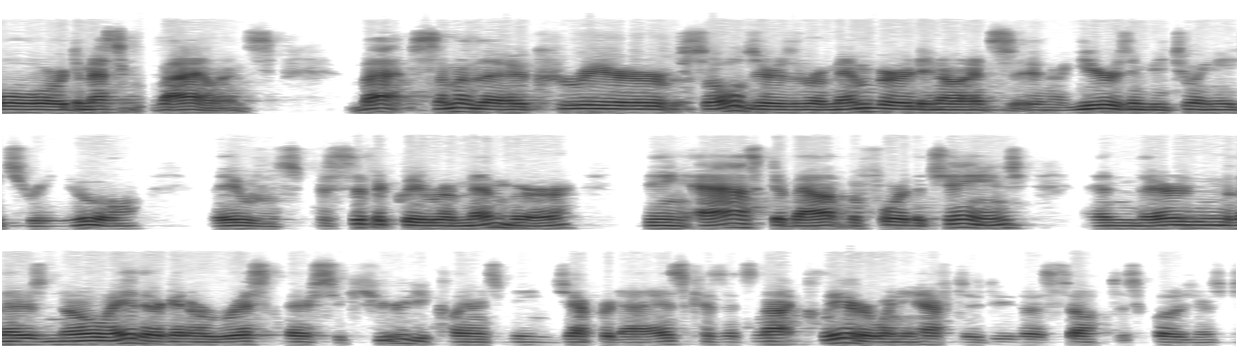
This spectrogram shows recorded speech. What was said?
or domestic violence? But some of the career soldiers remembered, you know, it's you know, years in between each renewal. They will specifically remember being asked about before the change and there's no way they're going to risk their security clearance being jeopardized because it's not clear when you have to do those self-disclosures.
